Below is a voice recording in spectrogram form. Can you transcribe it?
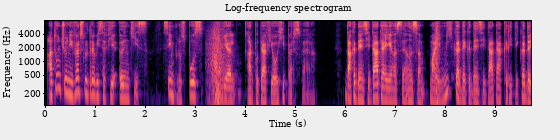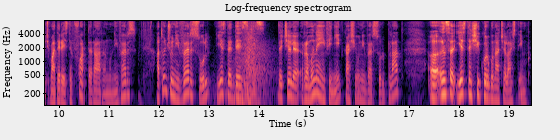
atunci universul trebuie să fie închis. Simplu spus, el ar putea fi o hipersferă. Dacă densitatea este însă mai mică decât densitatea critică, deci materia este foarte rară în univers, atunci universul este deschis. Deci ele rămâne infinit, ca și universul plat, uh, însă este și curb în același timp.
